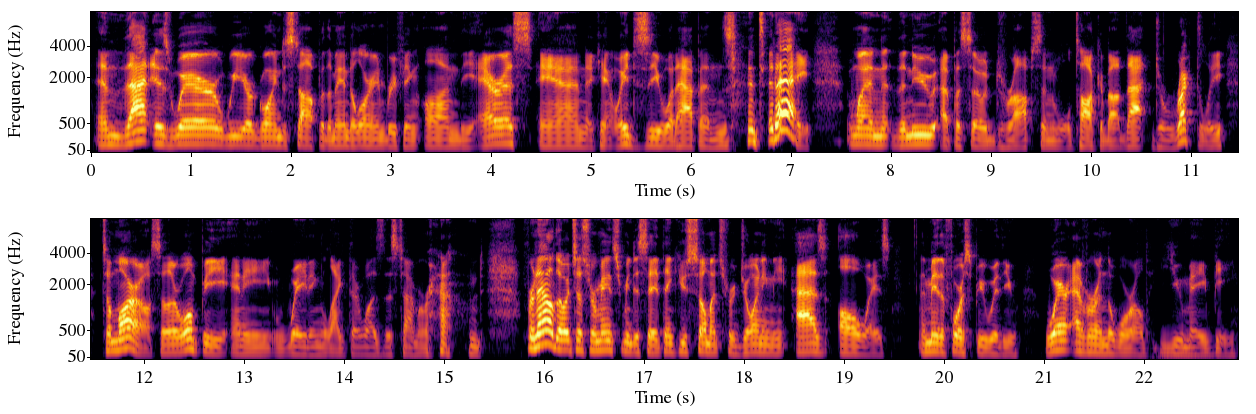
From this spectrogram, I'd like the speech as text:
And that is where we are going to stop with the Mandalorian briefing on the Heiress. And I can't wait to see what happens today when the new episode drops. And we'll talk about that directly tomorrow. So there won't be any waiting like there was this time around. For now, though, it just remains for me to say thank you so much for joining me as always. And may the Force be with you wherever in the world you may be.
